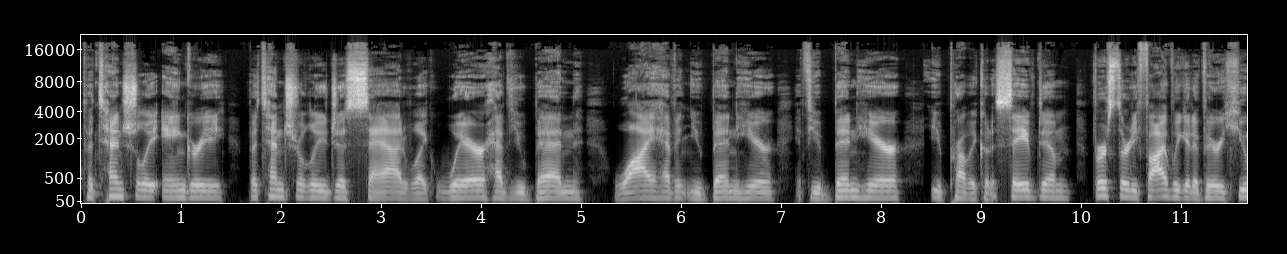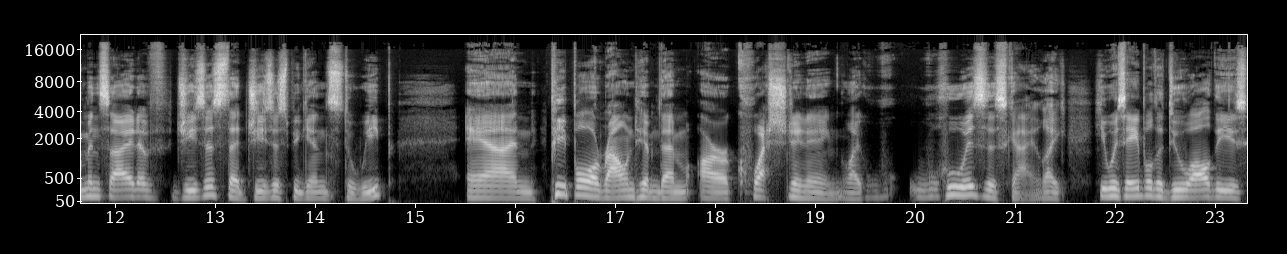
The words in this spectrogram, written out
potentially angry, potentially just sad. Like, where have you been? Why haven't you been here? If you've been here, you probably could have saved him. Verse 35, we get a very human side of Jesus that Jesus begins to weep. And people around him then are questioning, like, who is this guy? Like, he was able to do all these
